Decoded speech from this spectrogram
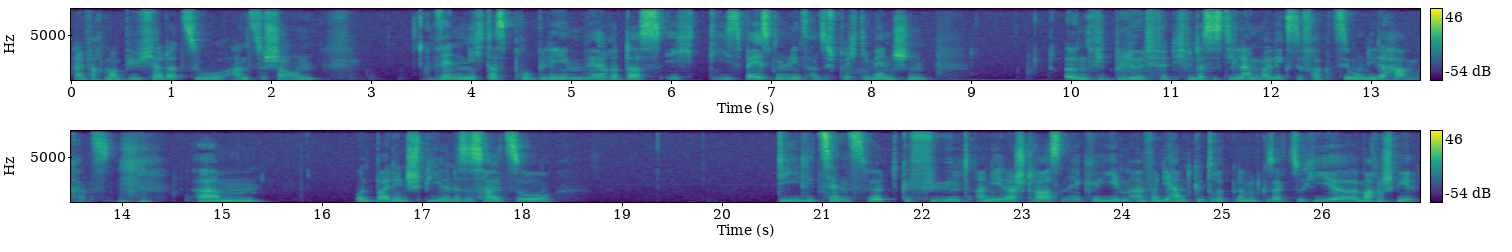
einfach mal Bücher dazu anzuschauen. Wenn nicht das Problem wäre, dass ich die Space Marines, also sprich die Menschen, irgendwie blöd finde. Ich finde, das ist die langweiligste Fraktion, die du haben kannst. ähm, und bei den Spielen ist es halt so, die Lizenz wird gefühlt an jeder Straßenecke jedem einfach in die Hand gedrückt und dann wird gesagt, so hier, äh, mach ein Spiel.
